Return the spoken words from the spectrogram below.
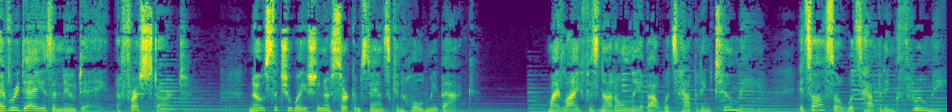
Every day is a new day, a fresh start. No situation or circumstance can hold me back. My life is not only about what's happening to me, it's also what's happening through me.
